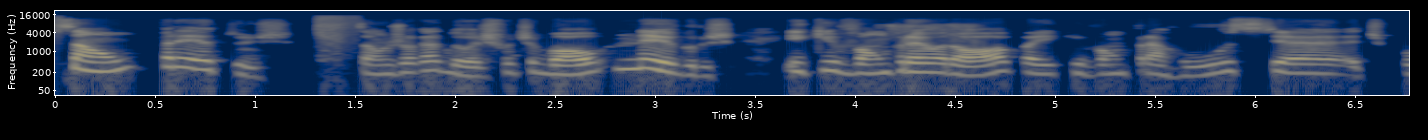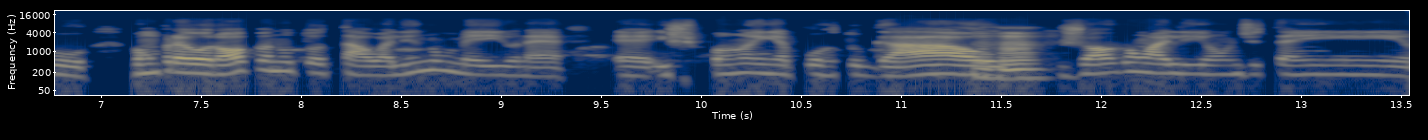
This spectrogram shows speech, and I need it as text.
são pretos, são jogadores de futebol negros e que vão para a Europa e que vão para a Rússia, tipo, vão para a Europa no total, ali no meio, né? É, Espanha, Portugal, uhum. jogam ali onde tem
